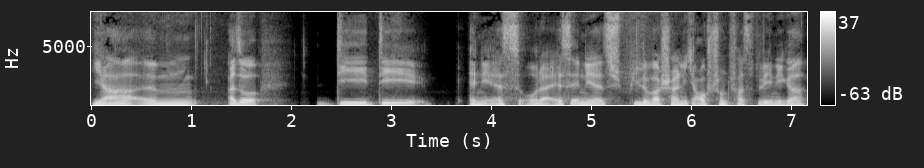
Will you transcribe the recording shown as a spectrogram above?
Ja, ähm, also die, die NES oder SNES-Spiele wahrscheinlich auch schon fast weniger,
